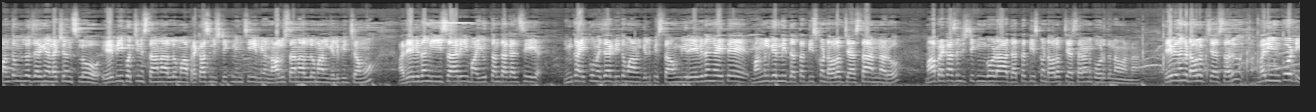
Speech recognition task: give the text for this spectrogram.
పంతొమ్మిదిలో జరిగిన ఎలక్షన్స్లో ఏపీకి వచ్చిన స్థానాల్లో మా ప్రకాశం డిస్టిక్ నుంచి మేము నాలుగు స్థానాల్లో మనల్ని గెలిపించాము. అదే విధంగా ఈసారి మా యూత్ అంతా కలిసి ఇంకా ఎక్కువ మెజారిటీతో మనం గెలిపిస్తాము. మీరు ఏ విధంగా అయితే మంగళగిరిని దత్తత తీసుకొని డెవలప్ చేస్తా అన్నారో మా ప్రకాశం డిస్టిక్ కూడా దత్తత తీసుకొని డెవలప్ చేస్తారని కోరుతున్నాం అన్న ఏ విధంగా డెవలప్ చేస్తారు? మరి ఇంకోటి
